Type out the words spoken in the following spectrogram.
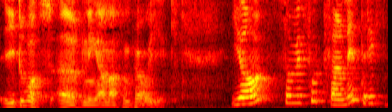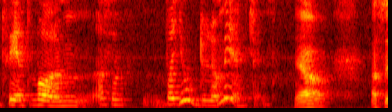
idrottsövningarna som pågick. Ja, som vi fortfarande inte riktigt vet vad de... Alltså, vad gjorde de egentligen? Ja, alltså,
